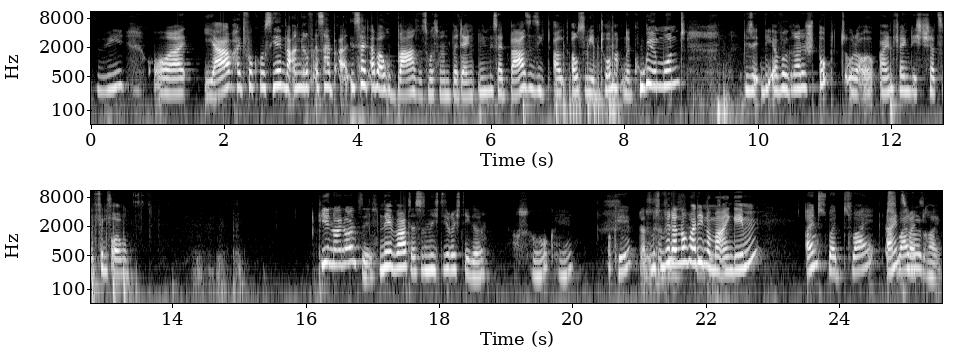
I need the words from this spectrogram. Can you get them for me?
Wie? Oh, ja, halt fokussierender Angriff ist halt, ist halt aber auch Basis, muss man bedenken. Ist halt Basis, sieht au- aus wie ein Turm, hat eine Kugel im Mund, die, die er wohl gerade spuckt oder einfängt. Ich schätze 5 Euro. 4,99. Nee, warte, es ist nicht die richtige. Ach so, okay. Okay, das Müssen wir dann nochmal die Nummer eingeben? 1, 2, 2, Eins, zwei, 203.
